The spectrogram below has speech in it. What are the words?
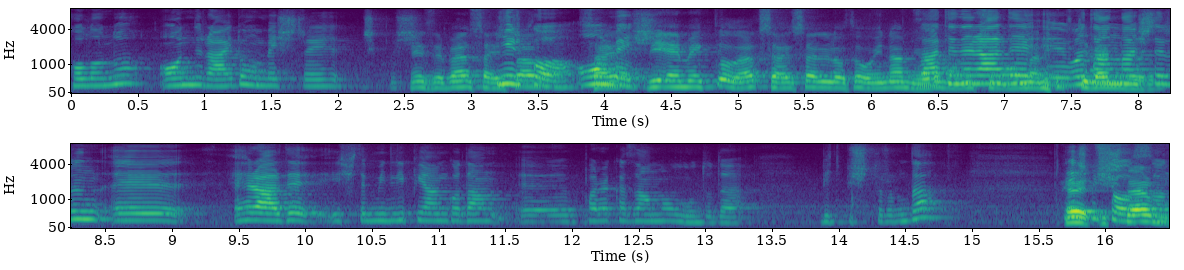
kolonu 10 liraydı 15 liraya çıkmış. Neyse ben sayısal say- 15. bir emekli olarak sayısal loto oynamıyorum. Zaten herhalde e, vatandaşların e, herhalde işte milli piyangodan e, para kazanma umudu da bitmiş durumda. Evet Geçmiş işler olsun.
